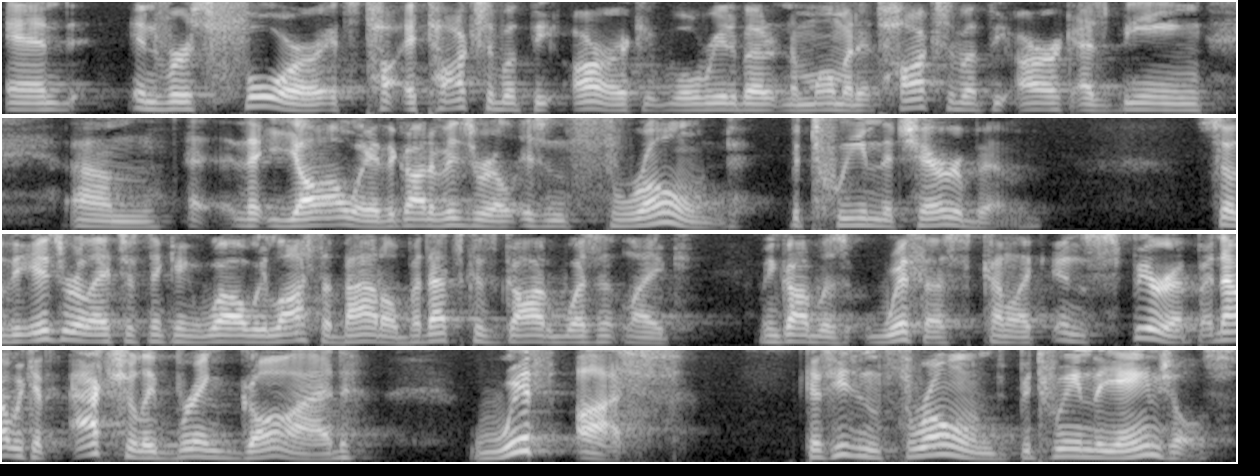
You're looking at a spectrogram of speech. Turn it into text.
And in verse 4, ta- it talks about the ark. We'll read about it in a moment. It talks about the ark as being um, that Yahweh, the God of Israel, is enthroned between the cherubim. So the Israelites are thinking, well, we lost the battle, but that's because God wasn't like, I mean, God was with us, kind of like in spirit, but now we could actually bring God with us because he's enthroned between the angels.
